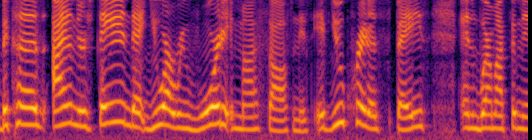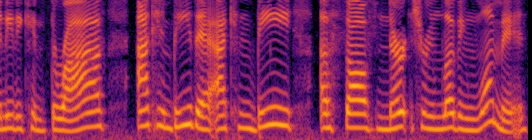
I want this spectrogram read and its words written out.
because I understand that you are rewarded in my softness. If you create a space and where my femininity can thrive, I can be that. I can be a soft, nurturing, loving woman.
